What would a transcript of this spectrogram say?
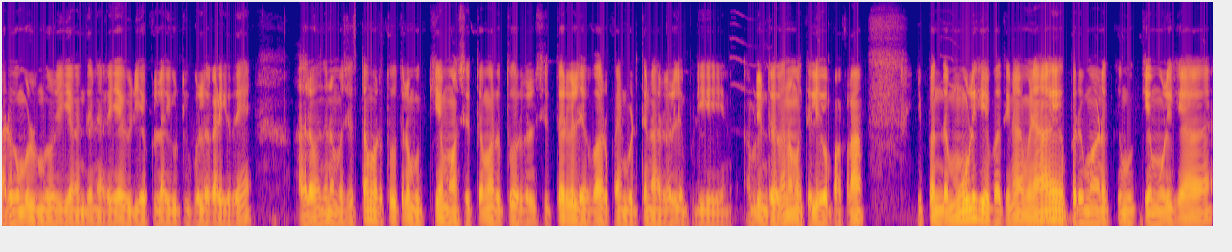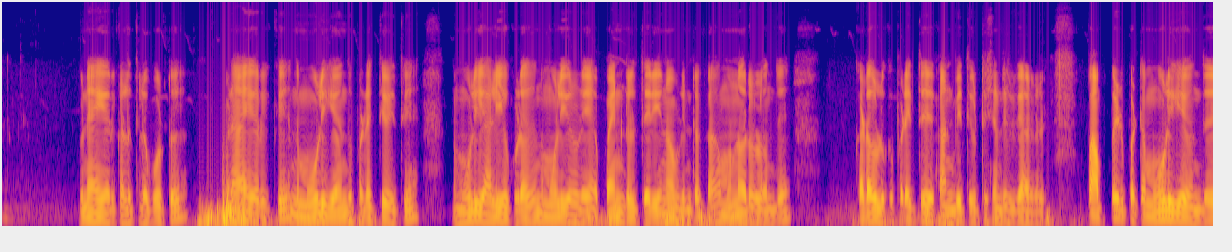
அருகம்புல் மூலிகை வந்து நிறைய வீடியோக்களில் யூடியூப்பில் கிடைக்குது. அதில் வந்து நம்ம சித்த மருத்துவத்தில் முக்கியமாக சித்த மருத்துவர்கள் சித்தர்கள் எவ்வாறு பயன்படுத்தினார்கள் எப்படி அப்படின்றத நம்ம தெளிவாக பார்க்கலாம். இப்போ இந்த மூலிகை பார்த்திங்கன்னா விநாயகர் பெருமானுக்கு முக்கிய மூலிகையாக விநாயகர் கழுத்தில் போட்டு விநாயகருக்கு இந்த மூலிகை வந்து படைத்து வைத்து இந்த மூலிகை அழியக்கூடாது இந்த மூலிகையுடைய பயன்கள் தெரியணும் அப்படின்றக்காக முன்னோர்கள் வந்து கடவுளுக்கு படைத்து காண்பித்து விட்டு சென்றிருக்கிறார்கள். இப்போ அப்பேற்பட்ட மூலிகை வந்து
